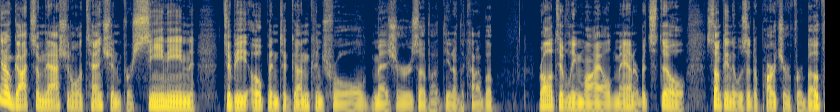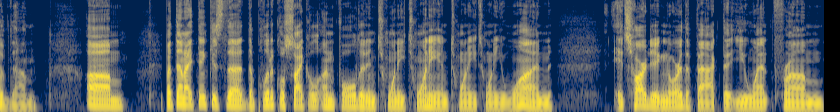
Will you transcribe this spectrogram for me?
know, got some national attention for seeming to be open to gun control measures of a, you know, the kind of a relatively mild manner, but still something that was a departure for both of them. Um, but then I think as the the political cycle unfolded in 2020 and 2021, it's hard to ignore the fact that you went from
